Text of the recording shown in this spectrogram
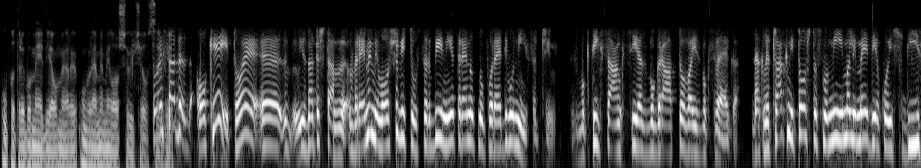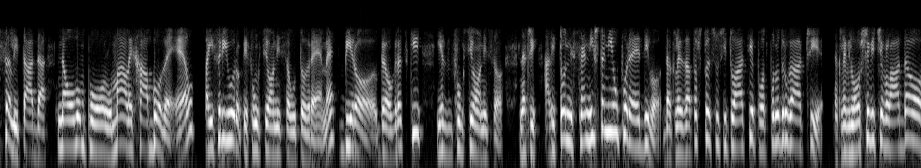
upotrebom medija u, mere, u vreme Miloševića u Srbiji. To je sada, ok, to je, e, znate šta, vreme Miloševića u Srbiji nije trenutno uporedivo ni sa čim. Zbog tih sankcija, zbog ratova i zbog svega. Dakle, čak ni to što smo mi imali medija koji su disali tada na ovom polu, male hubove, el? pa i Free Europe je funkcionisao u to vreme, biro Beogradski je funkcionisao. Znači, ali to sve ništa nije uporedivo. Dakle, zato što su situacije potpuno drugačije. Dakle, Milošević je vladao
